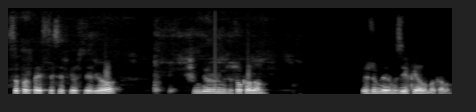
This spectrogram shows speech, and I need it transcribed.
Sıfır pestisit gösteriyor. Şimdi ürünümüzü sokalım. Üzümlerimizi yıkayalım bakalım.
